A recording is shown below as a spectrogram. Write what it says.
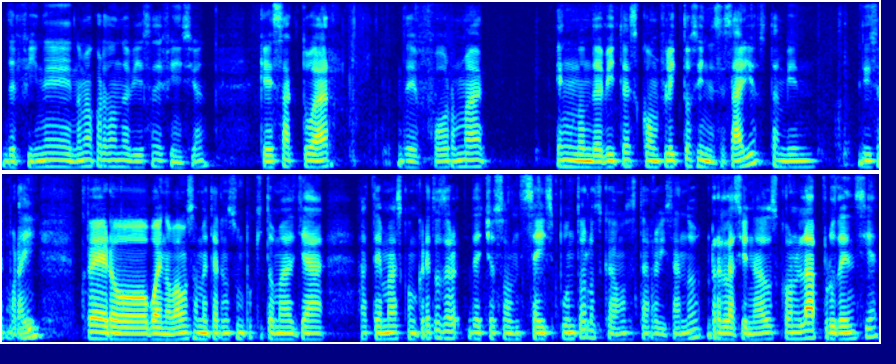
define, no me acuerdo dónde vi esa definición, que es actuar de forma en donde evites conflictos innecesarios, también dice por ahí. Pero bueno, vamos a meternos un poquito más ya a temas concretos. De- De hecho, son seis puntos los que vamos a estar revisando relacionados con la prudencia,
